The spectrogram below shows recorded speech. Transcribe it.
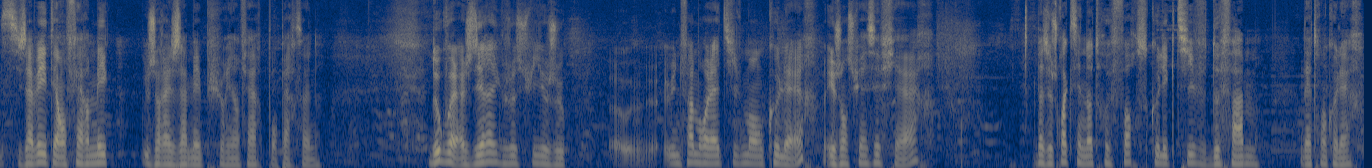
si j'avais été enfermé, j'aurais jamais pu rien faire pour personne. Donc voilà, je dirais que je suis je, euh, une femme relativement en colère et j'en suis assez fière. Parce que je crois que c'est notre force collective de femmes d'être en colère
